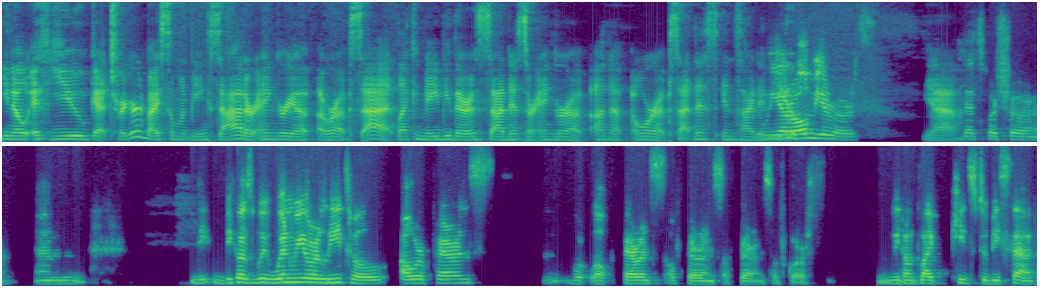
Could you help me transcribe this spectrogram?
you know, if you get triggered by someone being sad or angry or upset, like maybe there is sadness or anger or upsetness inside of we you. We are all mirrors. Yeah, that's for sure. And the, because we, when we were little, our parents, well, parents of parents of parents, of course, we don't like kids to be sad.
